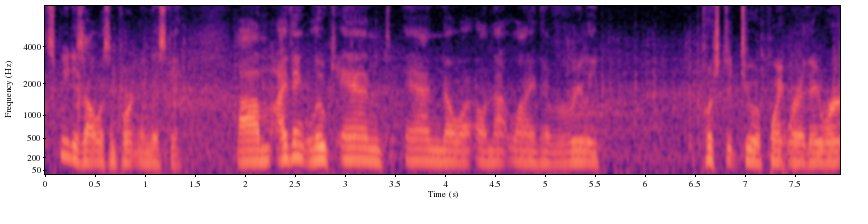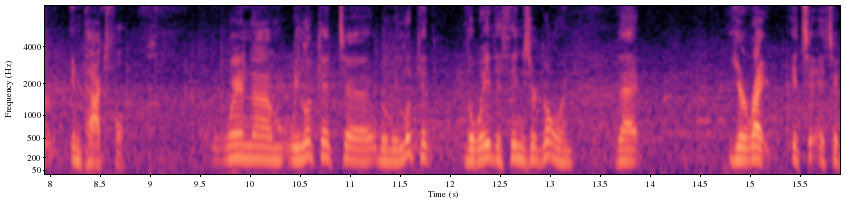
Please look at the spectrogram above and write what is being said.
Speed is always important in this game. Um, I think Luke and and Noah on that line have really pushed it to a point where they were impactful. When um, we look at uh, when we look at the way the things are going, that you're right. It's it's a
